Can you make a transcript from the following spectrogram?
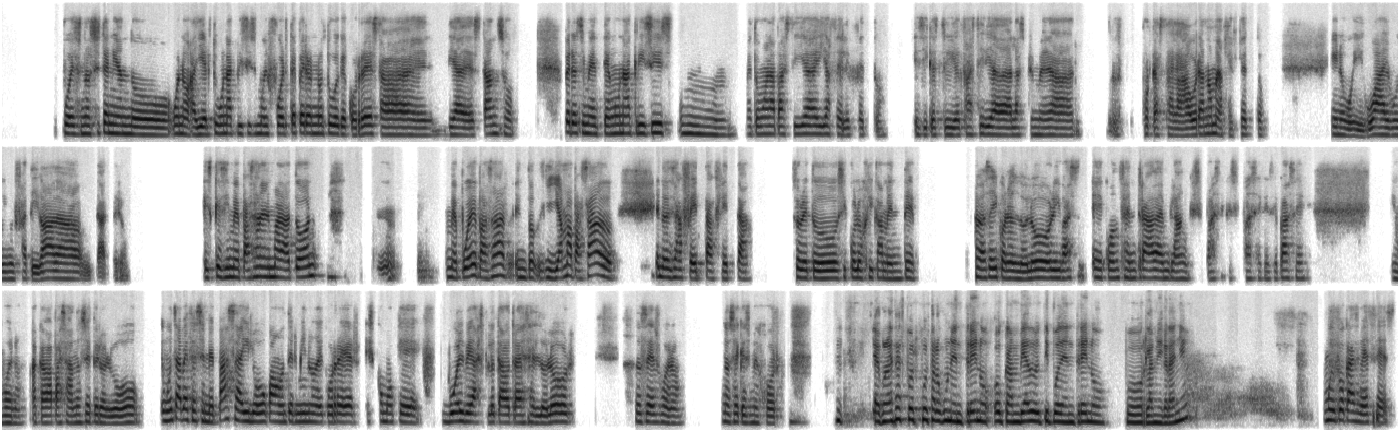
pues no estoy teniendo, bueno, ayer tuve una crisis muy fuerte, pero no tuve que correr, estaba en día de descanso. Pero si me tengo una crisis, mm, me tomo la pastilla y hace el efecto. Y sí que estoy fastidiada las primeras, porque hasta la hora no me hace efecto. Y no voy igual, voy muy fatigada y tal, pero es que si me pasa en el maratón, me puede pasar, entonces, y ya me ha pasado. Entonces afecta, afecta, sobre todo psicológicamente. Vas ahí con el dolor y vas eh, concentrada en plan que se pase, que se pase, que se pase. Y bueno, acaba pasándose, pero luego muchas veces se me pasa y luego cuando termino de correr es como que vuelve a explotar otra vez el dolor. Entonces, bueno, no sé qué es mejor. ¿Y alguna vez has pospuesto algún entreno o cambiado el tipo de entreno por la migraña? Muy pocas veces,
